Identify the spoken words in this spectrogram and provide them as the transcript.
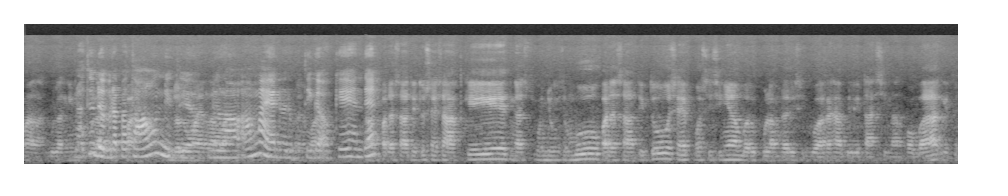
lah, bulan 5 berarti bulan udah berapa empat. tahun itu ya udah lama. lama ya 2003 Lumayan. oke and then Nah, pada saat itu saya sakit, nggak kunjung sembuh. Pada saat itu saya posisinya baru pulang dari sebuah rehabilitasi narkoba gitu.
